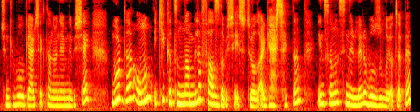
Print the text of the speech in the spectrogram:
Çünkü bu gerçekten önemli bir şey. Burada onun iki katından bile fazla bir şey istiyorlar gerçekten. İnsanın sinirleri bozuluyor tabii.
